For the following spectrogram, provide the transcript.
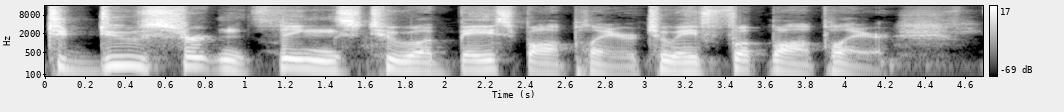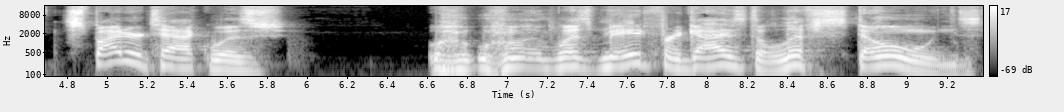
to do certain things to a baseball player, to a football player. Spider tack was was made for guys to lift stones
